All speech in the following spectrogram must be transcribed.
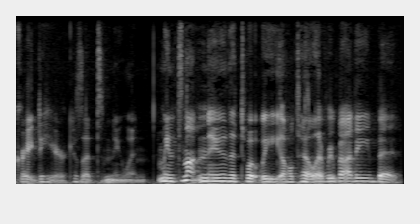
great to hear because that's a new one. I mean it's not new that's what we all tell everybody but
